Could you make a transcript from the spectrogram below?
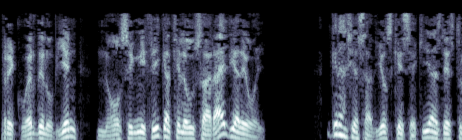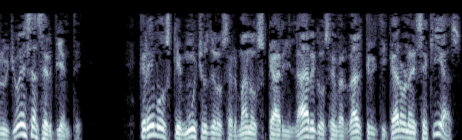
recuérdelo bien, no significa que lo usará el día de hoy. Gracias a Dios que Ezequías destruyó esa serpiente. Creemos que muchos de los hermanos carilargos en verdad criticaron a Ezequías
